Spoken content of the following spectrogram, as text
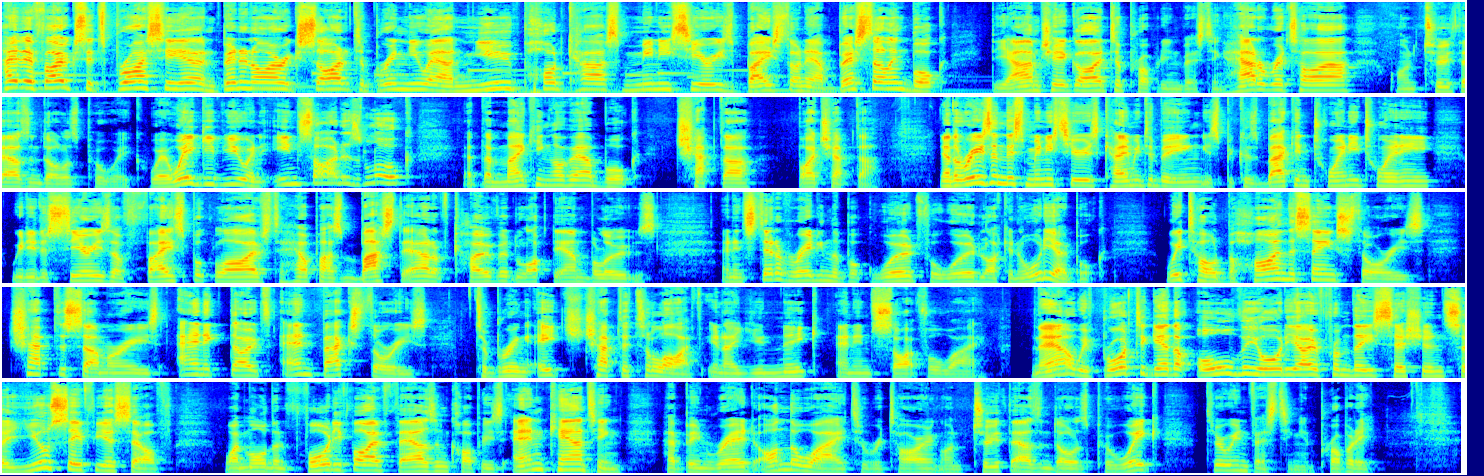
Hey there, folks, it's Bryce here, and Ben and I are excited to bring you our new podcast mini series based on our best selling book, The Armchair Guide to Property Investing How to Retire on $2,000 per week, where we give you an insider's look at the making of our book, chapter by chapter. Now, the reason this mini series came into being is because back in 2020, we did a series of Facebook Lives to help us bust out of COVID lockdown blues. And instead of reading the book word for word like an audiobook, we told behind the scenes stories, chapter summaries, anecdotes, and backstories to bring each chapter to life in a unique and insightful way. Now, we've brought together all the audio from these sessions so you'll see for yourself why more than 45,000 copies and counting have been read on the way to retiring on $2,000 per week through investing in property.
